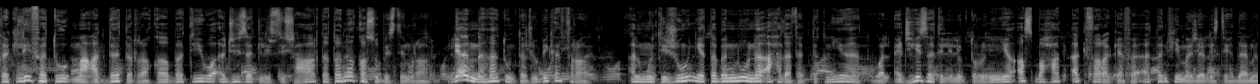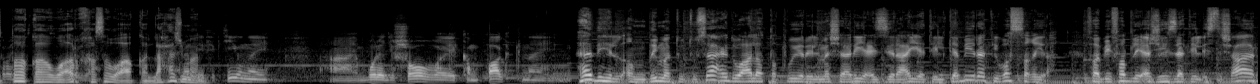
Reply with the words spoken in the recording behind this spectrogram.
تكلفة معدات الرقابة وأجهزة الاستشعار تتناقص باستمرار لأنها تنتج بكثرة. المنتجون يتبنون أحدث التقنيات والأجهزة الإلكترونية أصبحت أكثر كفاءة في مجال استخدام الطاقة وأرخص وأقل حجما. هذه الأنظمة تساعد على تطوير المشاريع الزراعية الكبيرة والصغيرة، فبفضل أجهزة الاستشعار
